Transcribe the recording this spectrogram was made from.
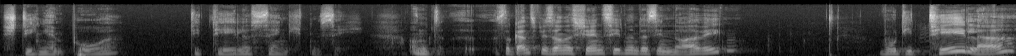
stiegen empor, die Täler senkten sich. Und so ganz besonders schön sieht man das in Norwegen, wo die Täler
